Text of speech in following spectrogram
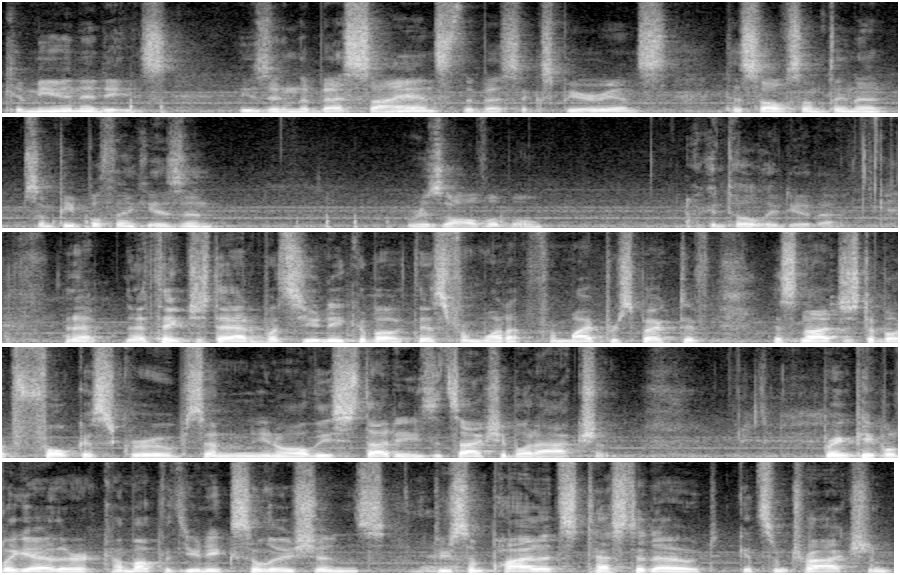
communities, using the best science, the best experience to solve something that some people think isn't resolvable, I can totally do that. And I, and I think just to add what's unique about this from what I- from my perspective, it's not just about focus groups and you know all these studies. It's actually about action. Bring people together, come up with unique solutions, do some pilots, test it out, get some traction.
